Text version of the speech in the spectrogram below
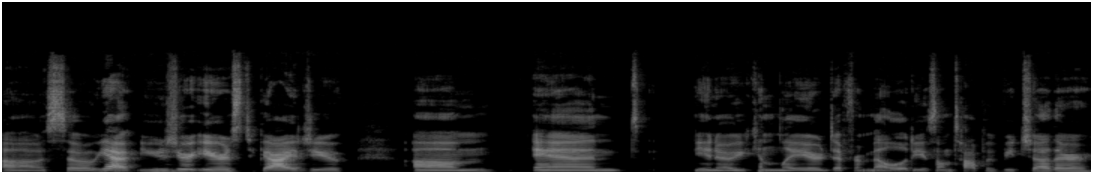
Uh, so yeah, use your ears to guide you. Um, and you know you can layer different melodies on top of each other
